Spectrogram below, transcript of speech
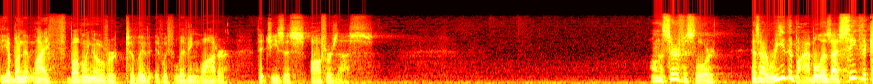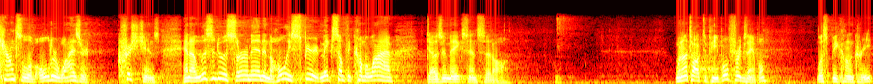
the abundant life bubbling over to live with living water that Jesus offers us. On the surface, Lord, as I read the Bible, as I seek the counsel of older, wiser Christians, and I listen to a sermon and the Holy Spirit makes something come alive, doesn't make sense at all. When I talk to people, for example, let's be concrete.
